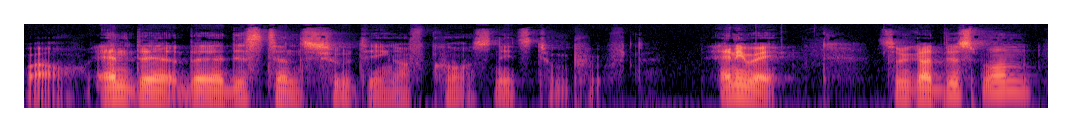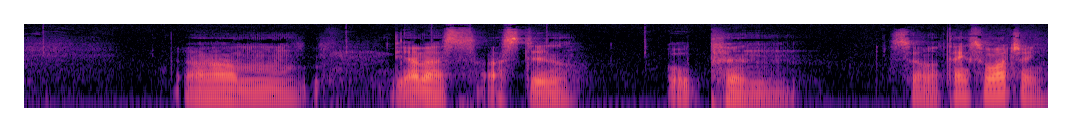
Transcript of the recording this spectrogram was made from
wow. And the, the distance shooting, of course, needs to improve. anyway, so we got this one. Um, the others are still open. So thanks for watching.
